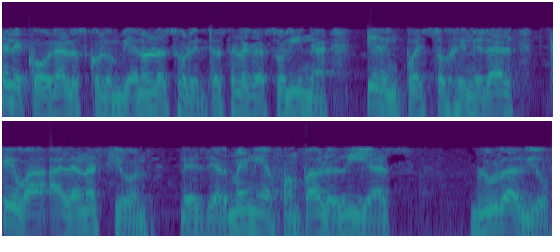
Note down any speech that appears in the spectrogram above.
se le cobra a los colombianos las sobretas a la gasolina y el impuesto general que va a la nación. Desde Armenia, Juan Pablo Díaz, Blue Radio.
